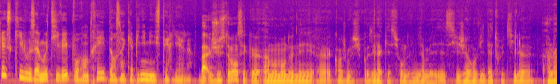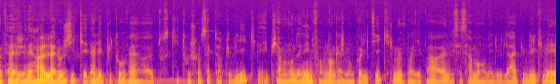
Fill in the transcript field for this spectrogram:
Qu'est-ce qui vous a motivé pour entrer dans un cabinet ministériel? Bah Justement, c'est qu'à un moment donné, euh, quand je me suis posé la question de me dire, mais si j'ai envie d'être utile euh, à l'intérêt général, la logique est d'aller plutôt vers euh, tout ce qui touche au secteur public, et puis à un moment donné, une forme d'engagement politique. Je ne me voyais pas nécessairement en élu de la République, mais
